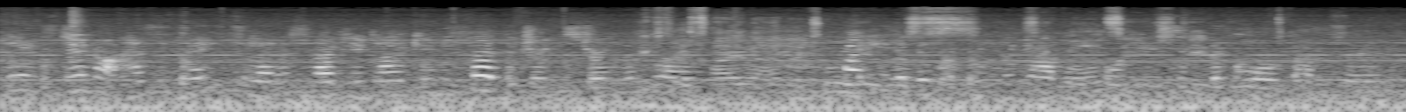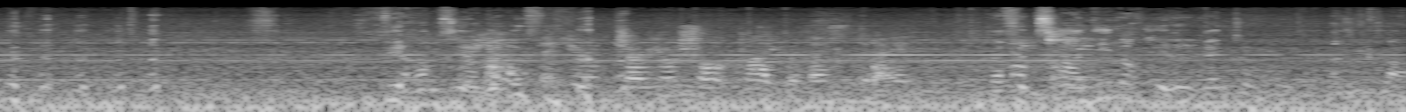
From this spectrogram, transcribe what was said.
Please do not hesitate to let us know if you'd like any further drinks during the flight. By either visiting the or the call button. We hope that you enjoy your short flight with us today. Dafür zahlen die noch ihre Rente. Also klar.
